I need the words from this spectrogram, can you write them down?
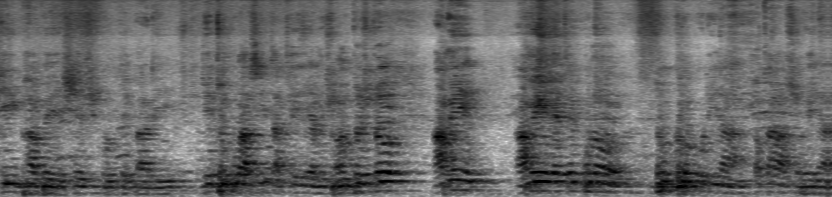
ঠিকভাবে শেষ করতে পারি। যেটুকু আছি, তাতেই আমি সন্তুষ্ট। আমি আমি এতে কোনো দুঃখ করি না, হতাশ হই না।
